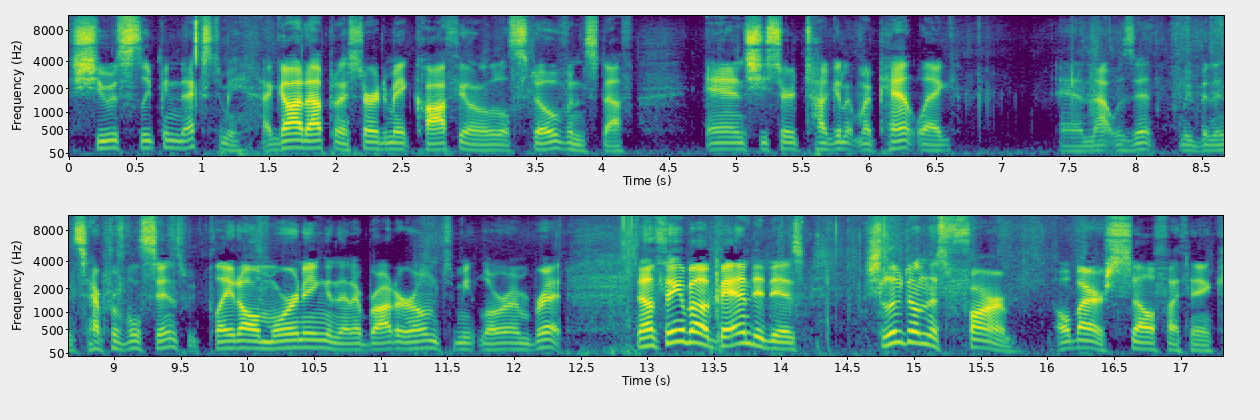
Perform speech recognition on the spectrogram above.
she was sleeping next to me. I got up and I started to make coffee on a little stove and stuff. And she started tugging at my pant leg and that was it. We've been inseparable since. We played all morning, and then I brought her home to meet Laura and Britt. Now, the thing about Bandit is she lived on this farm all by herself, I think.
